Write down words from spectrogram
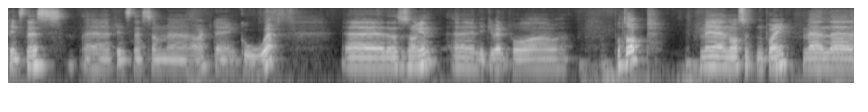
Finnsnes. Finnsnes som har vært gode denne sesongen. Eh, ligger på, på topp med nå 17 poeng. Men eh,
